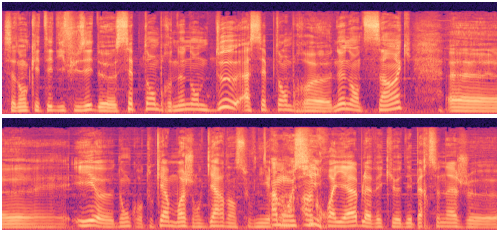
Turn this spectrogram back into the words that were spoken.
Ça a donc été diffusé de septembre 92 à septembre euh, 95. Euh, et euh, donc en tout cas moi j'en garde un souvenir Ah, incroyable avec euh, des personnages euh,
